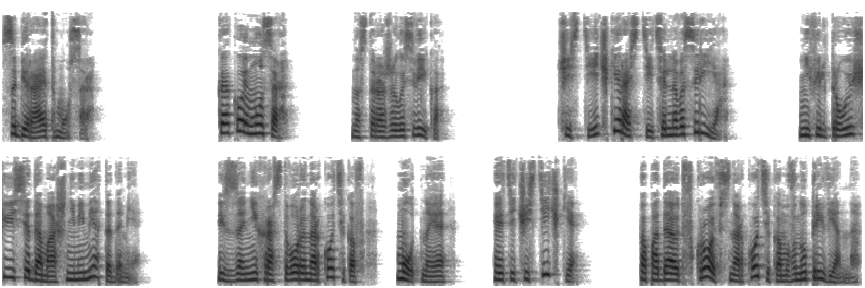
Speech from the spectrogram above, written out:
собирает мусор. «Какой мусор?» — насторожилась Вика. «Частички растительного сырья, не фильтрующиеся домашними методами. Из-за них растворы наркотиков мутные эти частички попадают в кровь с наркотиком внутривенно.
